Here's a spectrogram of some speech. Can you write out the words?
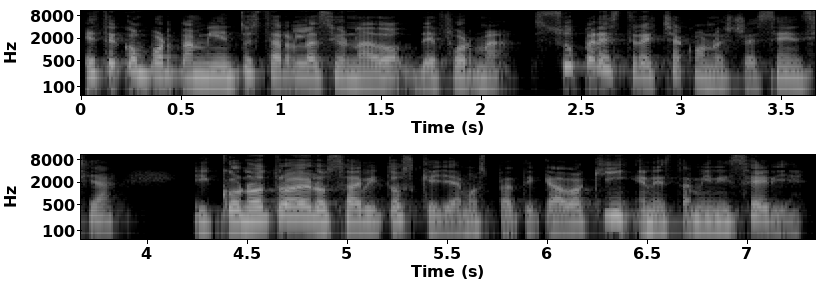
Este comportamiento está relacionado de forma súper estrecha con nuestra esencia y con otro de los hábitos que ya hemos platicado aquí en esta miniserie.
